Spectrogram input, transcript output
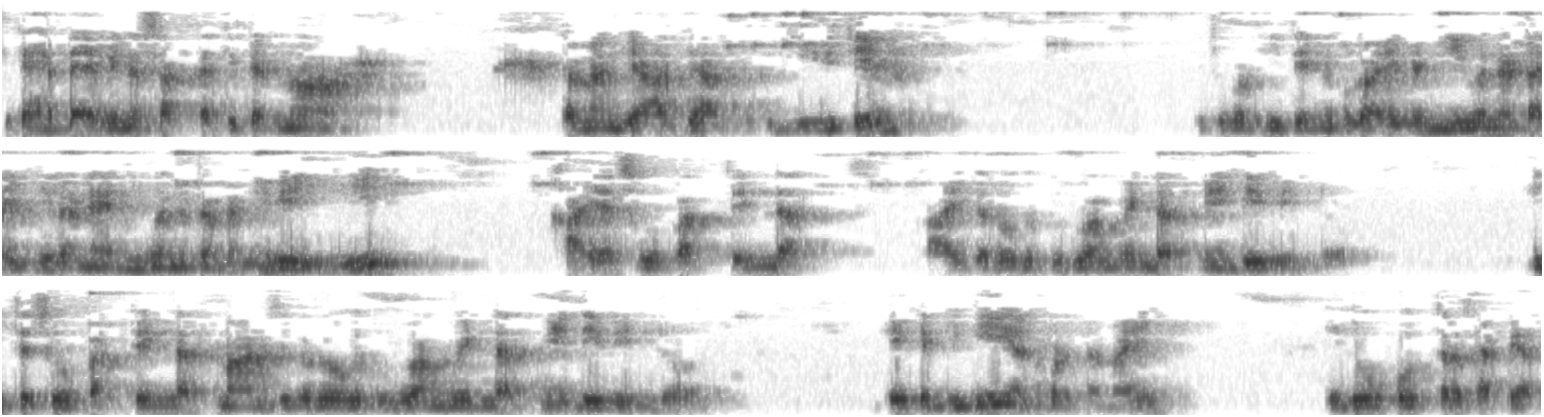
ඒක හැබැයි වෙනසක් ඇති කරනවා. තමන්ගේ ආධ්‍යාත්මික ජීවිතේ එතකොට හිතෙන්න පුළුවන් ඒක නිවනටයි කියලා නෑ නිවනටම නෙවෙයි. කය සුවපත් වෙන්න, කායික රෝග දුරුවන් වෙන්නත් මේ දේ වෙන්න ඕන. හිත සුවපත් වෙන්නත්, මානසික රෝග දුරුවන් වෙන්නත් මේ දේ වෙන්න ඕන. ඒක දිගේ යනකොට තමයි ඒ ලෝකෝත්තර සැපයක්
